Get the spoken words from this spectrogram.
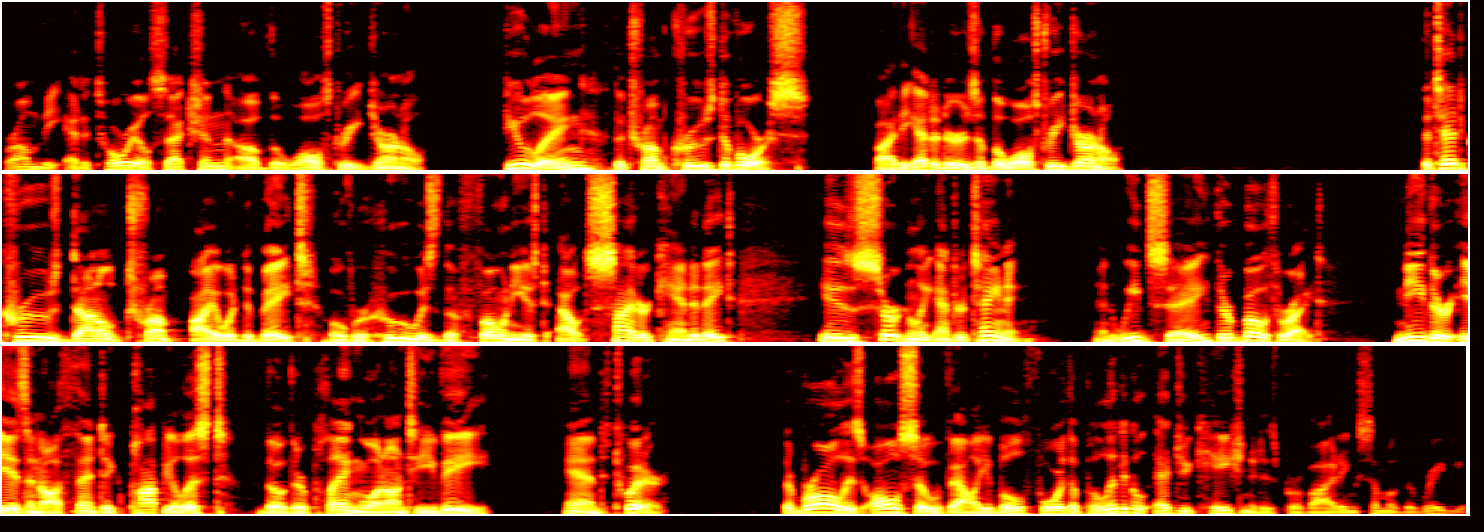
From the editorial section of the Wall Street Journal Fueling the Trump Cruz Divorce by the editors of the Wall Street Journal. The Ted Cruz Donald Trump Iowa debate over who is the phoniest outsider candidate is certainly entertaining, and we'd say they're both right. Neither is an authentic populist, though they're playing one on TV and Twitter. The brawl is also valuable for the political education it is providing some of the radio.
